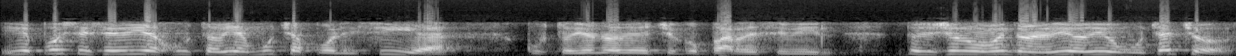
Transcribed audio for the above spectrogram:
Y después ese día justo había mucha policía custodiando de Checopar de civil. Entonces yo en un momento en el video digo, muchachos,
